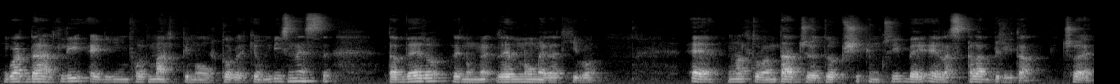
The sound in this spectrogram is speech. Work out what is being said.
guardarli e di informarti molto perché è un business davvero remunerativo e un altro vantaggio del dropshipping su eBay è la scalabilità, cioè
